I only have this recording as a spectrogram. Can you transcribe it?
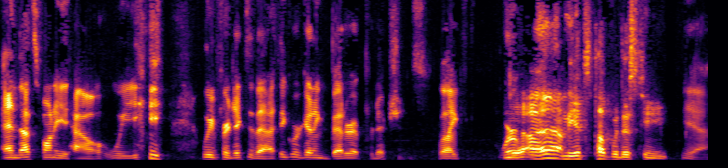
And that's funny how we we predicted that. I think we're getting better at predictions. Like we're yeah, I, I mean, it's tough with this team. yeah.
